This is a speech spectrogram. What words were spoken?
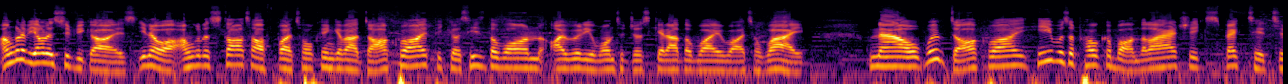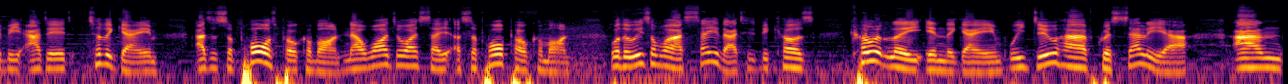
I'm going to be honest with you guys. You know what, I'm going to start off by talking about Darkrai, because he's the one I really want to just get out of the way right away. Now, with Darkrai, he was a Pokemon that I actually expected to be added to the game as a support Pokemon. Now why do I say a support Pokemon? Well the reason why I say that is because currently in the game we do have Cresselia and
